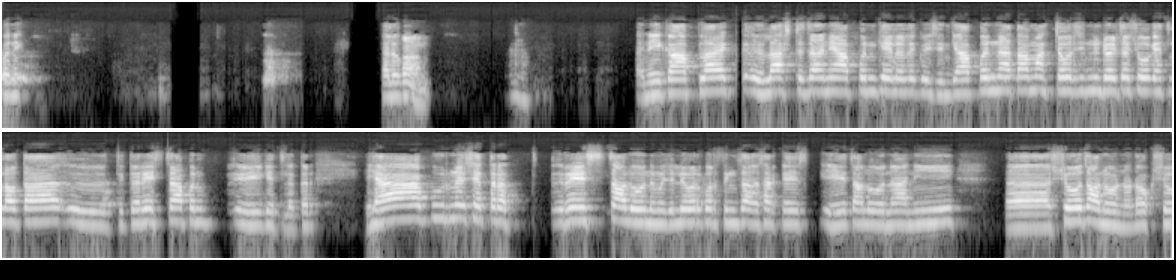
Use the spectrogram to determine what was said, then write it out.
पण हॅलो. आणि एक आपला एक लास्टचा आणि आपण केलेलं क्वेश्चन की आपण आता मागच्या वर्षी निडलचा शो घेतला होता तिथं रेसचा आपण हे घेतलं. तर ह्या पूर्ण क्षेत्रात रेस चालू होणं म्हणजे लिव्हर कोर्सिंग सारखे हे चालू होणं आणि शो चालू होणं डॉग शो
